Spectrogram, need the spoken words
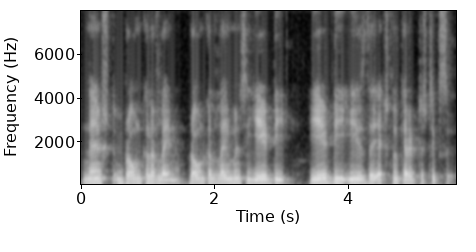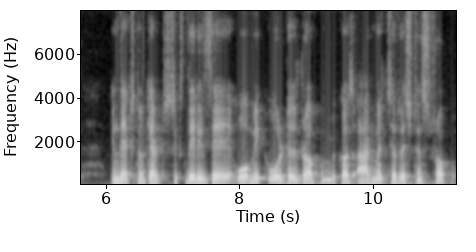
next brown color line. Brown color line means ad ad is the external characteristics. In the external characteristics there is a ohmic voltage drop because armature resistance drop.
